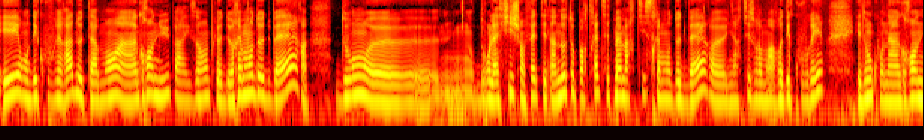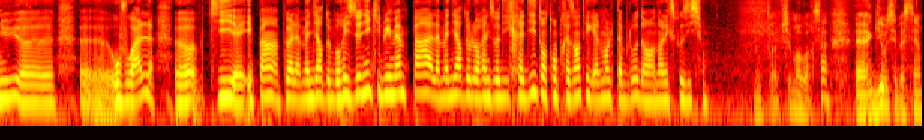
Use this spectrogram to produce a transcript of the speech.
Et on découvrira notamment un grand nu, par exemple, de Raymond Dodebert, dont, dont l'affiche en fait est un autoportrait de cette même artiste, Raymond Dodebert, une artiste vraiment à redécouvrir. Et donc on a un grand nu euh, au voile, euh, qui est peint un peu à la manière de Boris Denis, qui lui-même peint à la manière de Lorenzo Di Credi, dont on présente également le tableau dans l'exposition. Faut absolument voir ça. Euh, Guillaume Sébastien.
